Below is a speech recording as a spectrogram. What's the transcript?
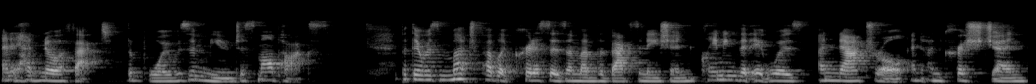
and it had no effect. The boy was immune to smallpox. But there was much public criticism of the vaccination, claiming that it was unnatural and unchristian,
